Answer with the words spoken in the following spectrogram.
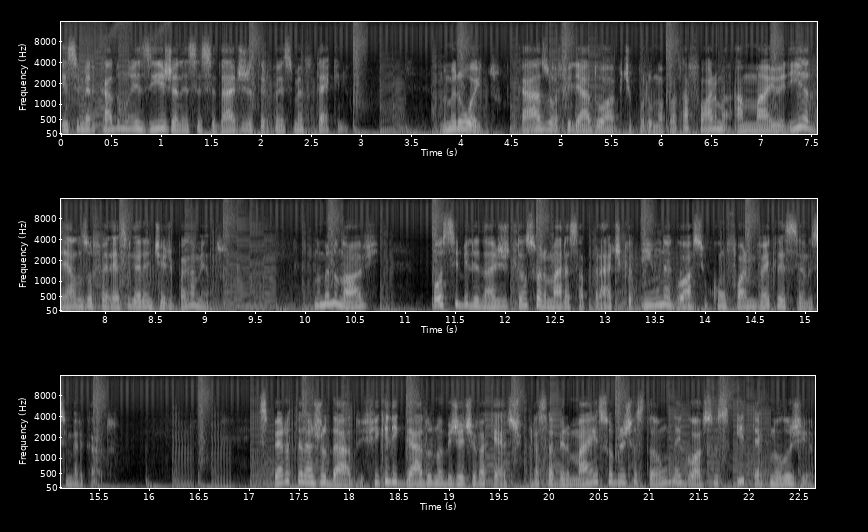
Esse mercado não exige a necessidade de ter conhecimento técnico. Número 8. Caso o afiliado opte por uma plataforma, a maioria delas oferece garantia de pagamento. Número 9 possibilidade de transformar essa prática em um negócio conforme vai crescendo esse mercado. Espero ter ajudado e fique ligado no Objetiva Cast para saber mais sobre gestão, negócios e tecnologia.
